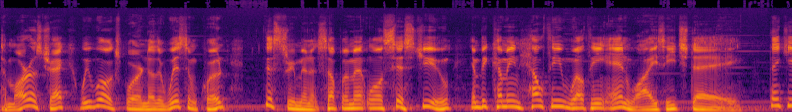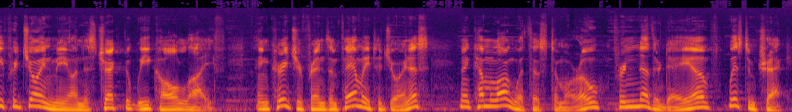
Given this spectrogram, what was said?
tomorrow's trek, we will explore another wisdom quote. This three minute supplement will assist you in becoming healthy, wealthy, and wise each day. Thank you for joining me on this trek that we call life. Encourage your friends and family to join us and come along with us tomorrow for another day of Wisdom Trek,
